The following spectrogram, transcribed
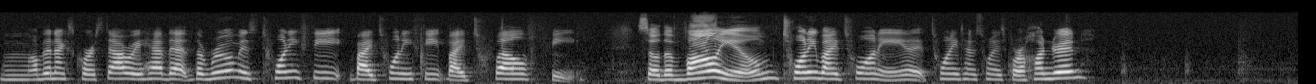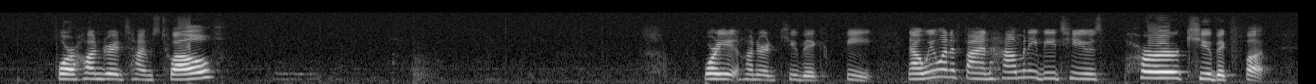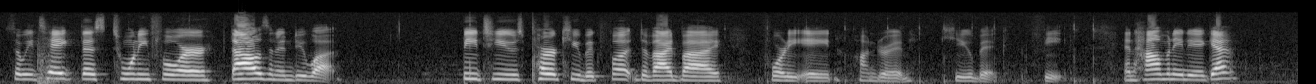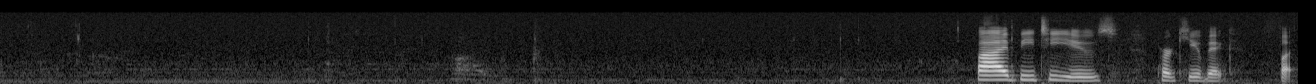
Mm, over the next course hour, we have that the room is 20 feet by 20 feet by 12 feet. So the volume, 20 by 20, uh, 20 times 20 is 400. 400 times 12 4,800 cubic feet. Now we want to find how many BTUs per cubic foot. So we take this 24,000 and do what? BTUs per cubic foot divide by 4,800 cubic feet. And how many do you get? Five BTUs per cubic foot.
